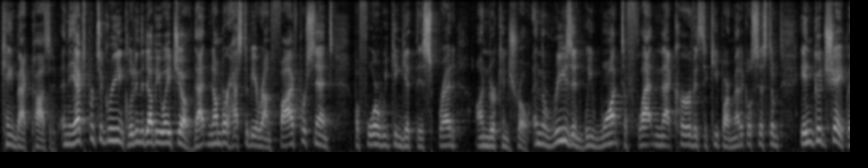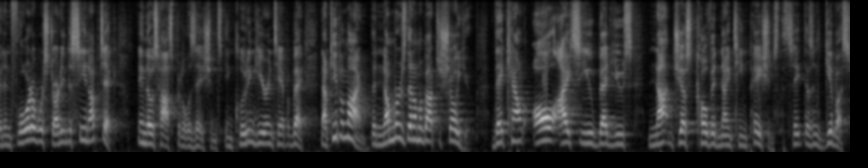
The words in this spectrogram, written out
came back positive. And the experts agree, including the WHO, that number has to be around 5% before we can get this spread under control. And the reason we want to flatten that curve is to keep our medical system in good shape. And in Florida, we're starting to see an uptick in those hospitalizations, including here in Tampa Bay. Now, keep in mind, the numbers that I'm about to show you, they count all ICU bed use, not just COVID 19 patients. The state doesn't give us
